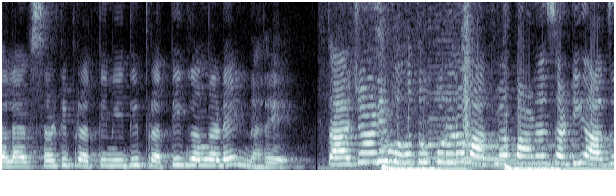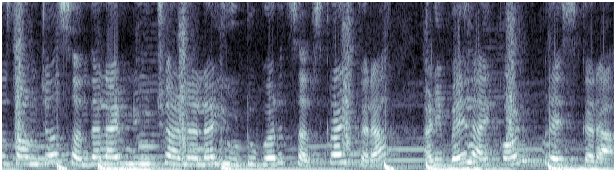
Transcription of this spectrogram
संध्या लाईव्हसाठी प्रतिनिधी प्रतीक गंगडे नरे. ताज्या आणि महत्त्वपूर्ण बातम्या पाहण्यासाठी आजच आमच्या संध्या लाईव्ह न्यूज चॅनलला युट्यूबवर सबस्क्राईब करा आणि बेल आयकॉन प्रेस करा.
